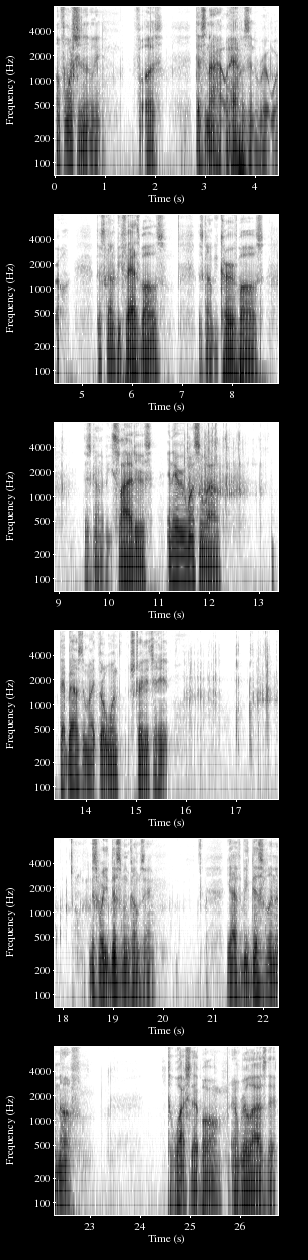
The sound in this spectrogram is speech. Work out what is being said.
Unfortunately, for us, that's not how it happens in the real world. There's gonna be fastballs. There's gonna be curveballs. There's gonna be sliders, and every once in a while, that bastard might throw one straight at your head. This is where your discipline comes in. You have to be disciplined enough to watch that ball and realize that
